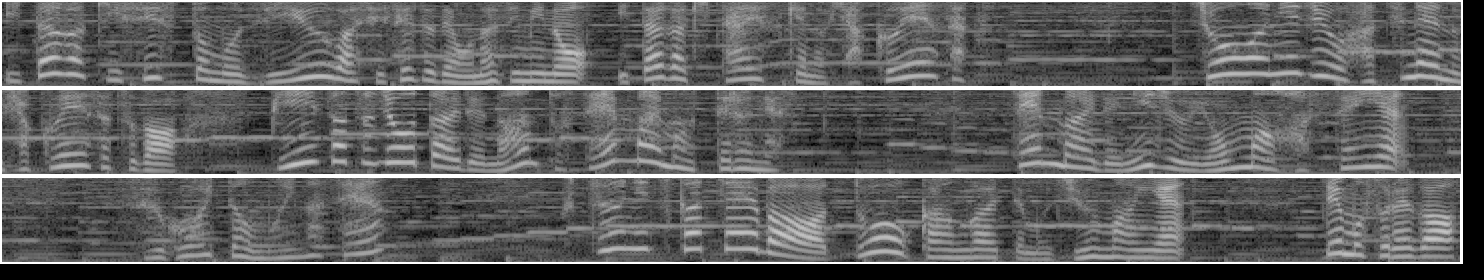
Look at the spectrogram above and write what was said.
板垣シストも自由は死せずでおなじみの板垣大輔の百円札。昭和28年の100円札がピン札状態でなんと1000枚も売ってるんです。1000枚で24万8000円。すごいと思いません？普通に使っちゃえばどう考えても10万円。でもそれが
